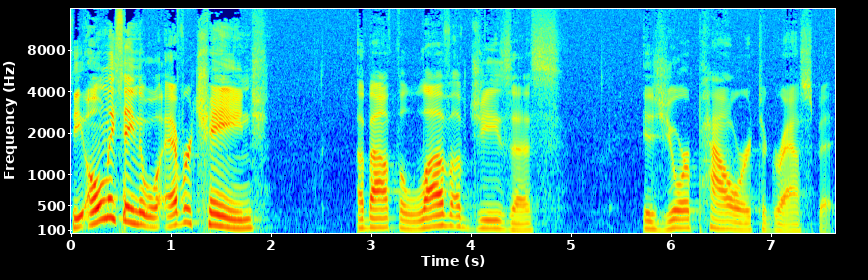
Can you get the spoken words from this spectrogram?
The only thing that will ever change about the love of Jesus is your power to grasp it.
